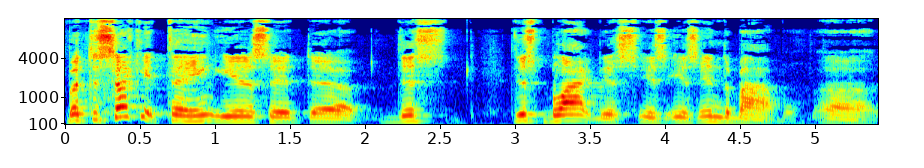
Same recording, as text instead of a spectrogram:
But the second thing is that uh, this this blackness is, is in the Bible. Uh,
